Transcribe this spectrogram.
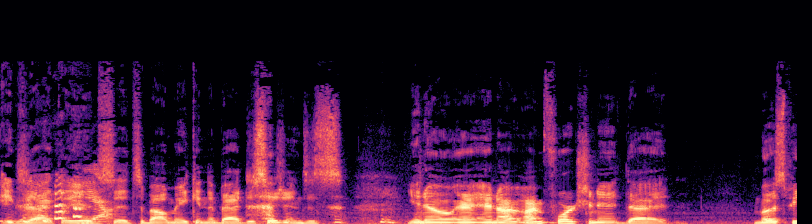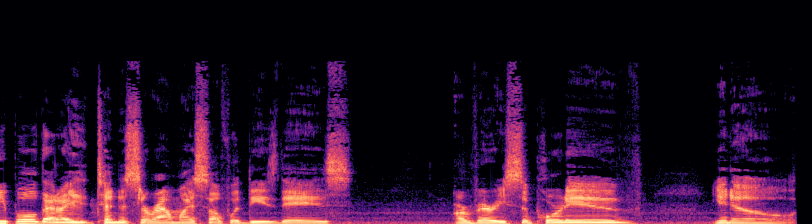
Exactly. It's it's about making the bad decisions. It's you know, and, and I, I'm fortunate that most people that I tend to surround myself with these days are very supportive. You know,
